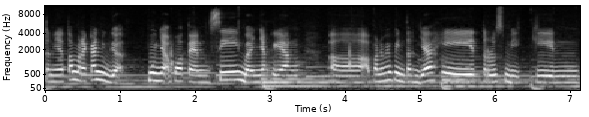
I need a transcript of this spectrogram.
ternyata mereka juga punya potensi banyak yang uh, apa namanya pintar jahit terus bikin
